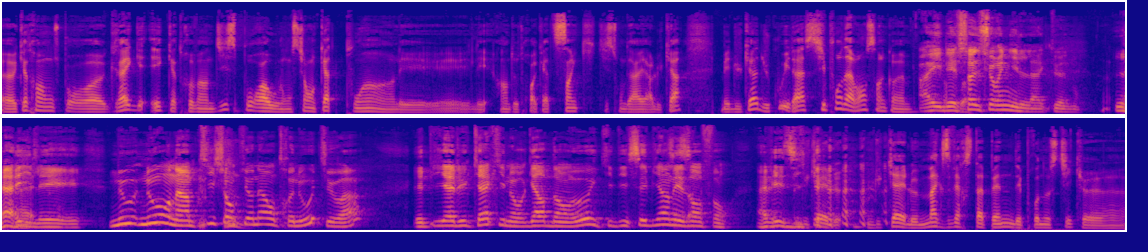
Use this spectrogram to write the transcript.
euh, 91 pour euh, Greg et 90 pour Raoul. On se tient en 4 points, hein, les, les 1, 2, 3, 4, 5 qui sont derrière Lucas. Mais Lucas, du coup, il a 6 points d'avance hein, quand même. Ah, il est toi. seul sur une île là actuellement. Là, Ouais. il est. Nous, nous, on a un petit championnat entre nous, tu vois. Et puis il y a Lucas qui nous regarde d'en haut et qui dit c'est bien les enfants. Allez-y. Lucas est, le, Max Verstappen des pronostics euh,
